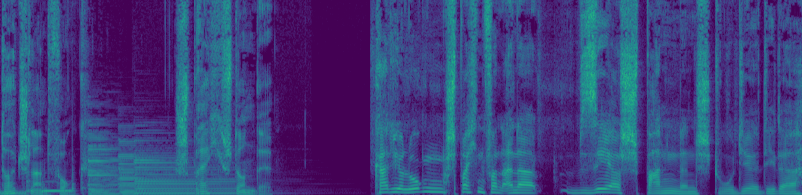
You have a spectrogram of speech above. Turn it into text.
Deutschlandfunk. Sprechstunde. Kardiologen sprechen von einer sehr spannenden Studie, die da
